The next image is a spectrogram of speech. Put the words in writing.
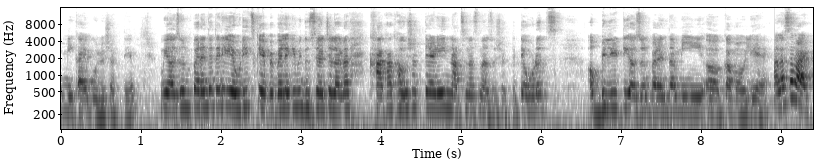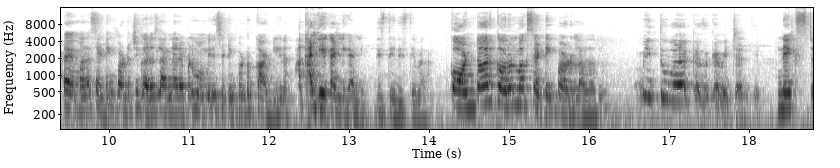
मी काय बोलू शकते. मी अजूनपर्यंत तरी एवढीच केपेबल आहे की मी दुसऱ्याच्या लग्नात खा खा खाऊ शकते आणि नाचनाच नाचू शकते. तेवढंच अबिलिटी अजूनपर्यंत मी कमावली आहे. मला असं वाटतंय मला सेटिंग पावडरची गरज लागणार आहे पण मम्मीने सेटिंग पावडर काढली ना. काढली काढली काढली दिसते दिसते मला. कॉन्टॉर करून मग सेटिंग पावडर लावतात ना. मी तुम्हाला कसं काय विचारते? नेक्स्ट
